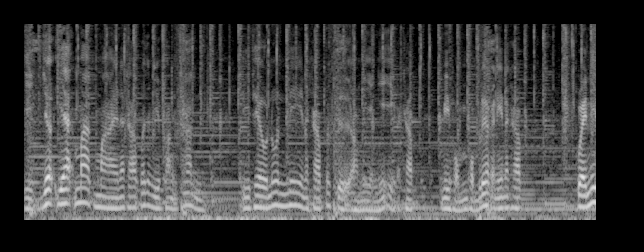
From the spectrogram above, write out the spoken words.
อีกเยอะแยะมากมายนะครับ ก็จะมีฟังก์ชันดีเทลนู่นนี่นะครับ ก็คืออมีอย่างนี้อีกนะครับ มีผมผมเลือกอันนี้นะครับ grainy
